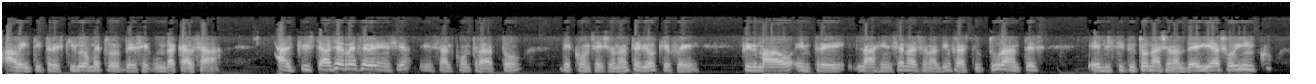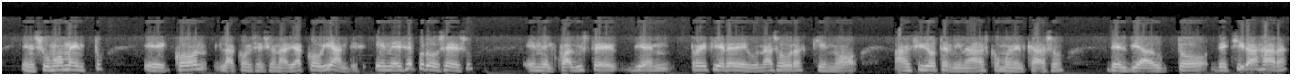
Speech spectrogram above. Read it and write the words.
a 23 kilómetros de segunda calzada. Al que usted hace referencia es al contrato de concesión anterior que fue firmado entre la Agencia Nacional de Infraestructura, antes el Instituto Nacional de Vías o INCO en su momento eh, con la concesionaria Coviandes. En ese proceso en el cual usted bien refiere de unas obras que no han sido terminadas, como en el caso del viaducto de Chirajara,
